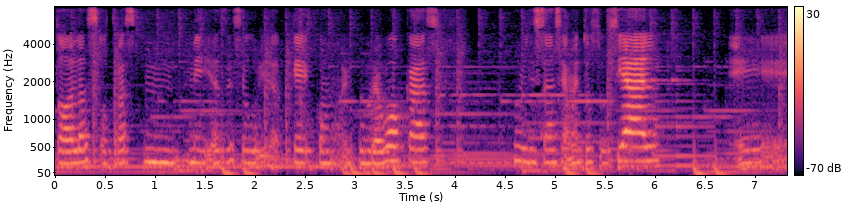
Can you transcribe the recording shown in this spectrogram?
todas las otras medidas de seguridad que como el cubrebocas, el distanciamiento social, eh,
